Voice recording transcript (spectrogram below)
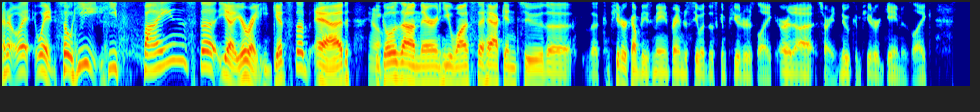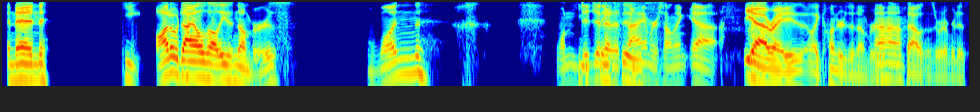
I don't wait, wait. So he he finds the yeah, you're right. He gets the ad. Yeah. He goes on there and he wants to hack into the the computer company's mainframe to see what this computer's like, or the sorry, new computer game is like. And then he auto dials all these numbers. One One digit at a time or something. Yeah. Yeah, right. He's like hundreds of numbers, Uh-huh. thousands, or whatever it is.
